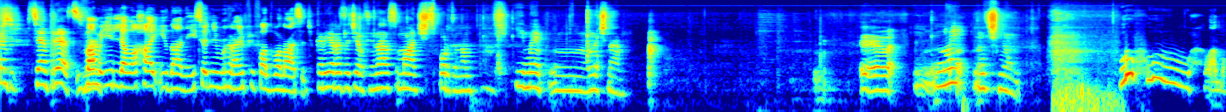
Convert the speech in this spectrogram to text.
Всем, всем привет! З вами Ілля Лахай і Даня. І сьогодні ми граємо FIFA 12. Карьера за Челси. У нас матч с Портоном. И мы м, начинаем. Э, ну, начнем. Уху. Ладно,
